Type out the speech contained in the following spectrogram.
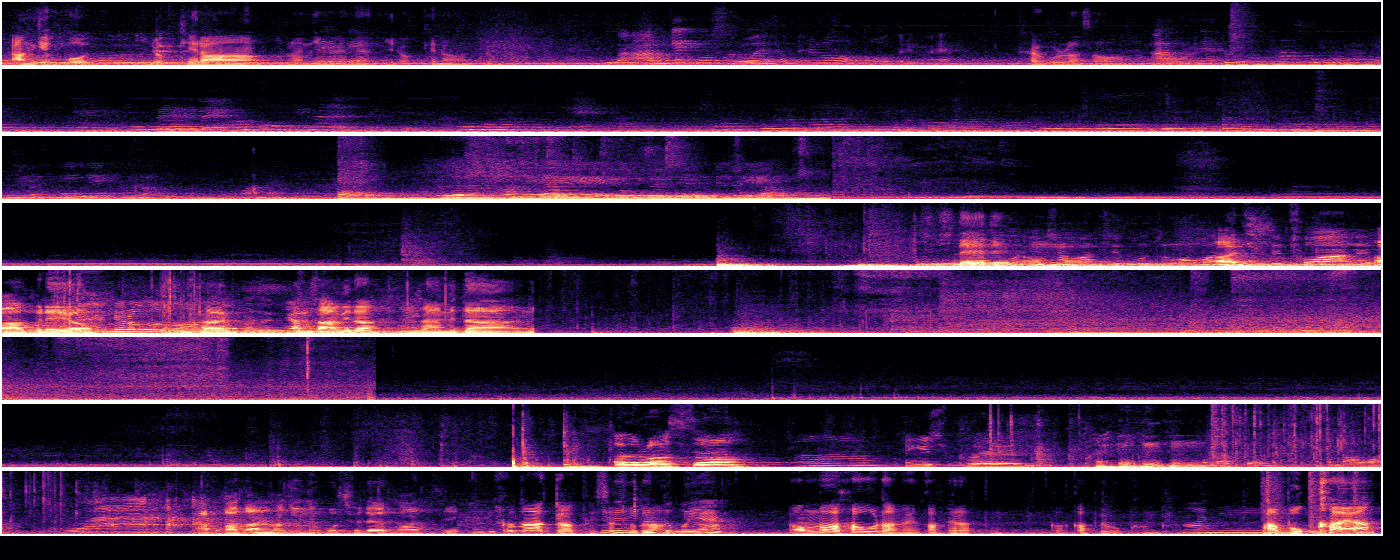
안개꽃 이렇게랑 아니면은 이렇게랑 좀잘 안개꽃으로 해서 필러 넣어드릴까요? 몰라서 아, 뭐 네. 네네. 네네 엄마 하셔가지고 좀 아니. 어머님들 좋아하는 아 그래요? 이런 거 아유, 넣어드렸거든요. 감사합니다 감사합니다 네. 아들 왔어 생일 축하해 고마워. 아빠도 안 사주는 꽃을 내가 사왔지 초등학교 앞에 있어 이건 초등학교 이것도 뭐야? 엄마가 사오라며 카페 라떼 그 카페 모카인가 아니. 아 모카야?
